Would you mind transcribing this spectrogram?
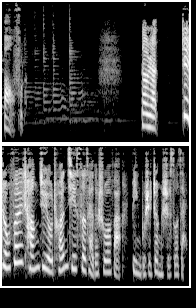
报复了。当然，这种非常具有传奇色彩的说法，并不是正史所在。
